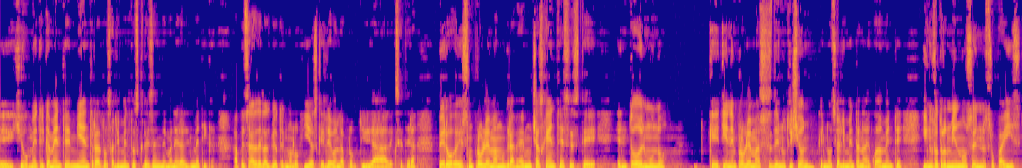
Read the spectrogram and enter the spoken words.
eh, geométricamente mientras los alimentos crecen de manera aritmética, a pesar de las biotecnologías que elevan la productividad, etcétera. Pero es un problema muy grave. Hay muchas gentes este, en todo el mundo que tienen problemas de nutrición, que no se alimentan adecuadamente y nosotros mismos en nuestro país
